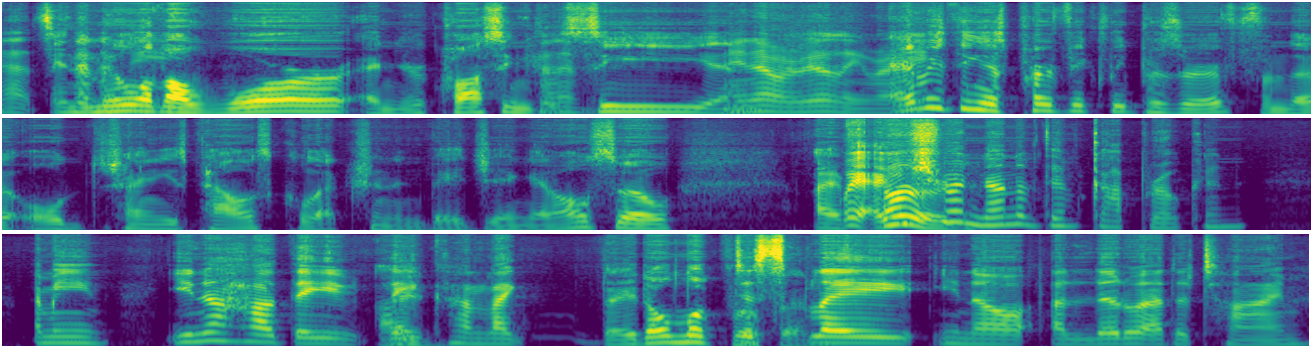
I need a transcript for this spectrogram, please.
That's In the middle of a war and you're crossing the sea and I know, really, right? everything is perfectly preserved from the old Chinese palace collection in Beijing. And also, I've Wait, are you sure none of them got broken? I mean, you know how they they kind of like they don't look broken. display, you know, a little at a time.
